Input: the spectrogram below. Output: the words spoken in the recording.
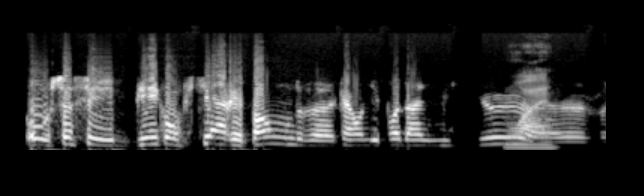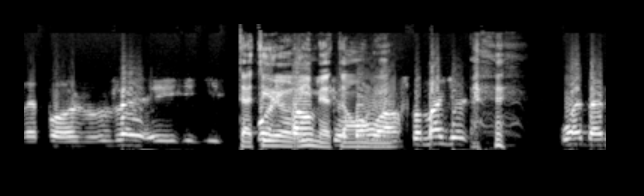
Oh, ça, c'est bien compliqué à répondre quand on n'est pas dans le milieu. je pas. Ta théorie, mettons. en ce moment, il y a... Oui, ben,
